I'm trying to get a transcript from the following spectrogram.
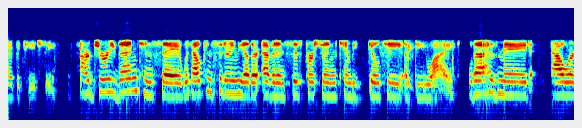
type of THC. Our jury then can say, without considering the other evidence, this person can be guilty of DUI. Well, that has made our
